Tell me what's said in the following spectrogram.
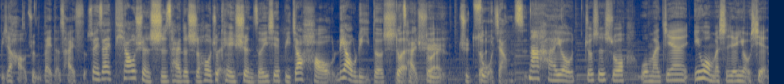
比较好准备的菜色。所以在挑选食材的时候，就可以选择一些比较好料理的食材去去做这样子。那还有就是说，我们今天因为我们时间有限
